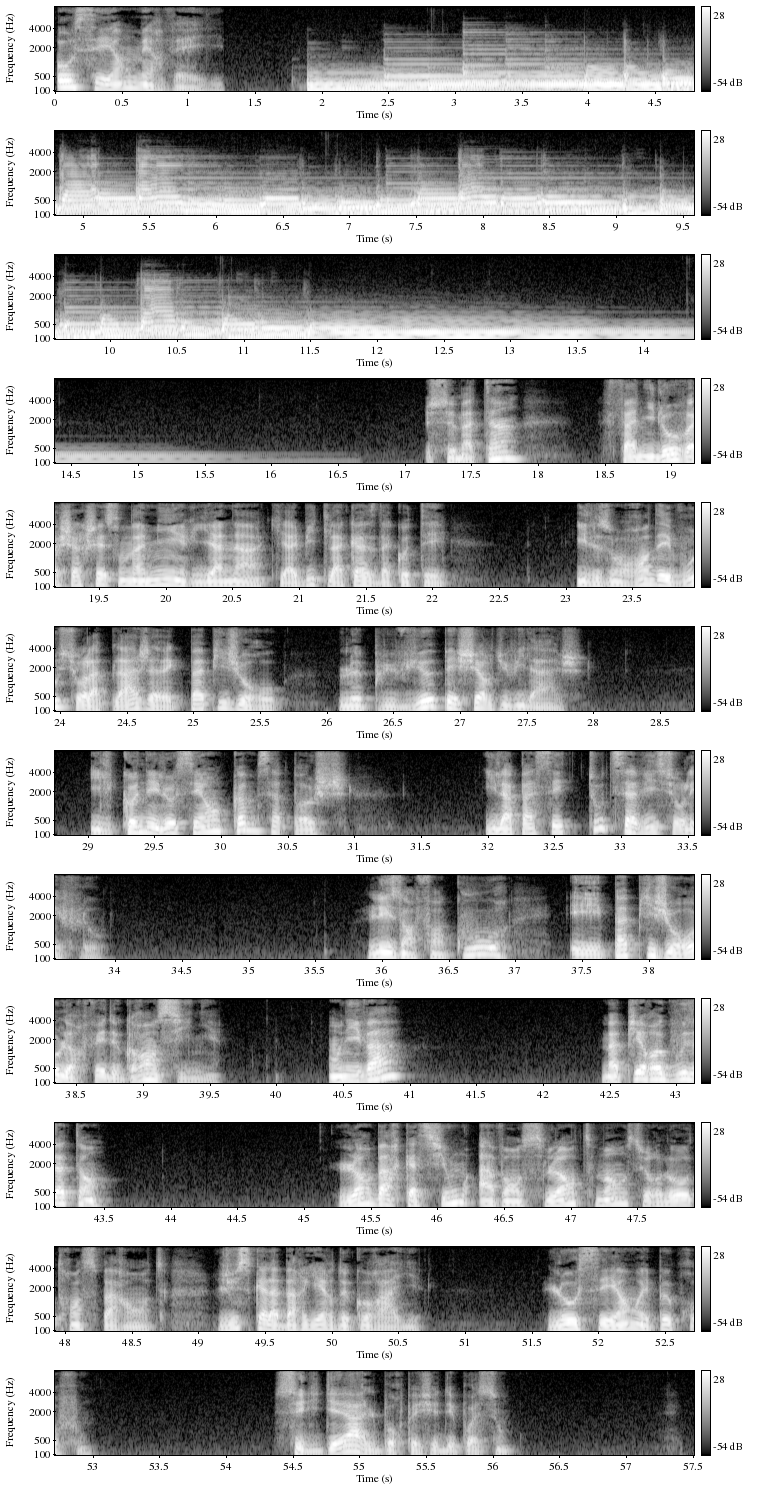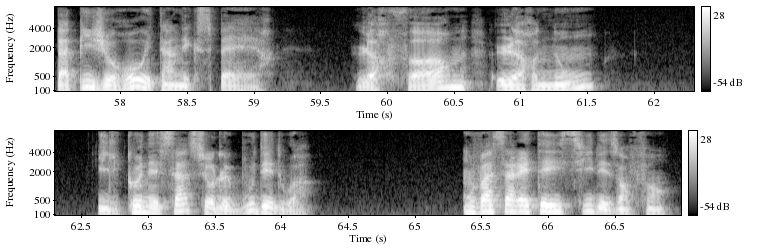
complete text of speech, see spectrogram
Océan Merveille. Ce matin, Fanilo va chercher son amie Rihanna qui habite la case d'à côté. Ils ont rendez-vous sur la plage avec Papy Joro, le plus vieux pêcheur du village. Il connaît l'océan comme sa poche. Il a passé toute sa vie sur les flots. Les enfants courent et Papy leur fait de grands signes. On y va? Ma pirogue vous attend. L'embarcation avance lentement sur l'eau transparente jusqu'à la barrière de corail. L'océan est peu profond. C'est l'idéal pour pêcher des poissons. Papy Joro est un expert. Leur forme, leur nom, il connaît ça sur le bout des doigts. On va s'arrêter ici, les enfants.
